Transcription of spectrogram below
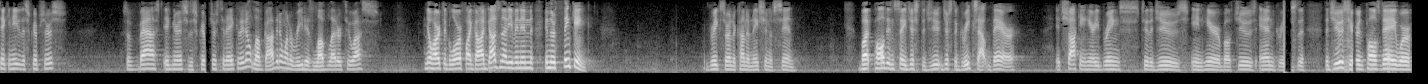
taking heed of the Scriptures. There's a vast ignorance of the Scriptures today because they don't love God. They don't want to read His love letter to us. No heart to glorify God. God's not even in, in their thinking. The Greeks are under condemnation of sin. But Paul didn't say just the, Jew, just the Greeks out there. It's shocking here. He brings to the Jews in here, both Jews and Greeks. The, the Jews here in Paul's day were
